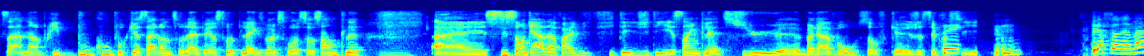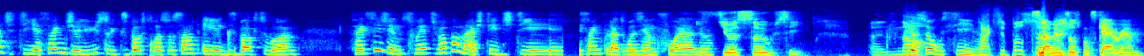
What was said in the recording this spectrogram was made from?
ça en a pris beaucoup pour que ça rentre sur la PS3 et la Xbox 360. Là. Euh, S'ils sont capables de faire fitter GTA 5 là-dessus, euh, bravo, sauf que je sais pas C'est- si... Personnellement, GTA 5, je l'ai eu sur Xbox 360 et Xbox One. Fait que si j'ai une Switch, je vais pas m'acheter GTA 5 pour la troisième fois, là. Il y a ça aussi. euh, Il non. y a ça aussi. là. Fait que c'est pour ça. C'est la même chose pour Skyrim.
